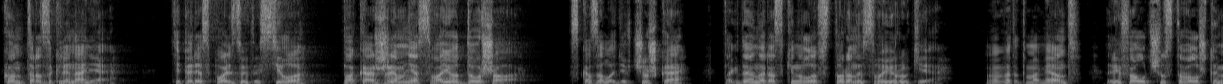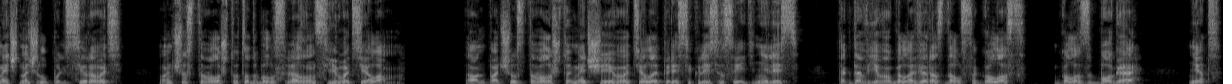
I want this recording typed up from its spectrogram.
контрзаклинания. Теперь используй эту силу. Покажи мне свою душу!» Сказала девчушка. Тогда она раскинула в стороны свои руки. В этот момент Рифал чувствовал, что меч начал пульсировать, он чувствовал, что тот был связан с его телом. Он почувствовал, что меч и его тело пересеклись и соединились, тогда в его голове раздался голос, голос Бога. Нет,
